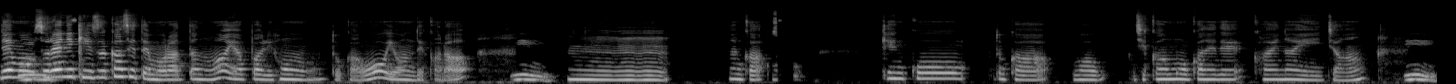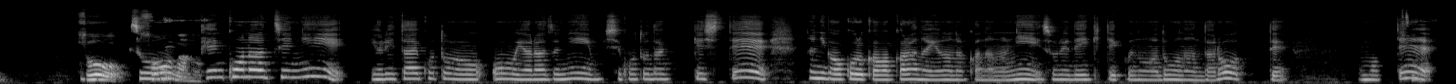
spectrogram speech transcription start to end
でうんもそれに気づかせてもらったのはやっぱり本とかを読んでからうん。うんうんうんなんか健康とかは時間もお金で買えないじゃん？うん。そう。そうそうなの。健康なうちにやりたいことをやらずに仕事だけして何が起こるかわからない世の中なのにそれで生きていくのはどうなんだろうって思って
